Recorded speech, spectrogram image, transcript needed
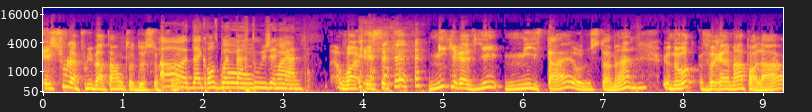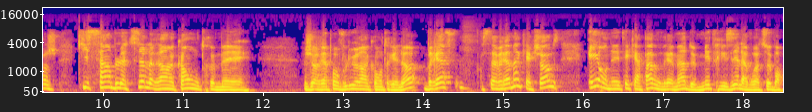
Et sous la pluie battante de surface. Ah, de la grosse boîte oh, partout, génial. Ouais, et c'était mi-gravier, mi-terre, justement. Mhm. Une route vraiment pas large qui, semble-t-il, rencontre, mais j'aurais pas voulu rencontrer là. Bref, c'était vraiment quelque chose. Et on a été capable vraiment de maîtriser la voiture. Bon,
